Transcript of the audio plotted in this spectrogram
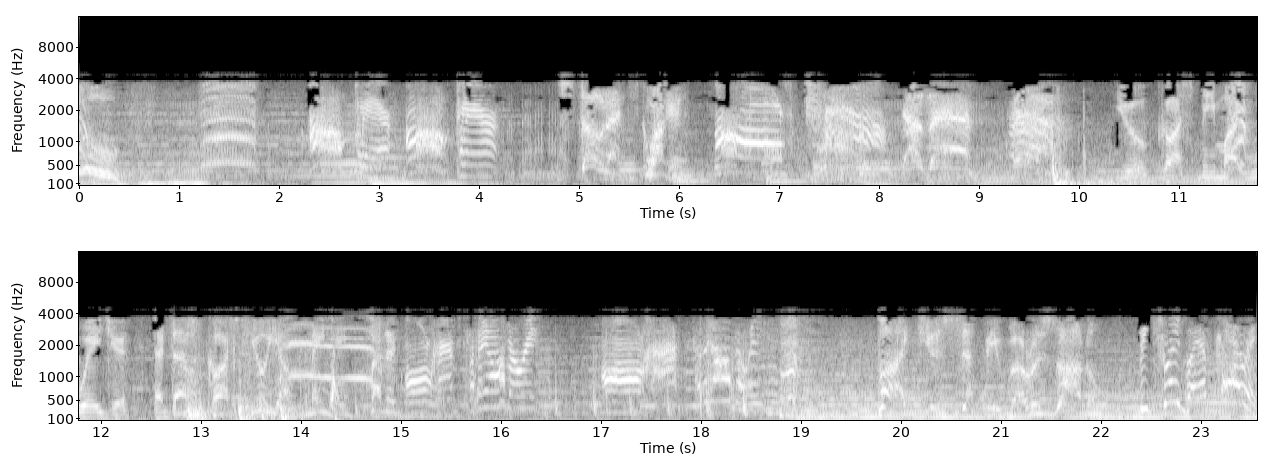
do. All clear, all clear, Stow that squawking. all cost me my wager, and that'll cost you your mangy feathered. All hands to the armory. All hands to the armory. By Giuseppe Verrazano. Betrayed by a parrot.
